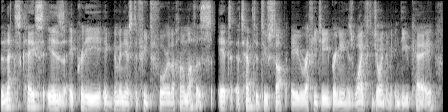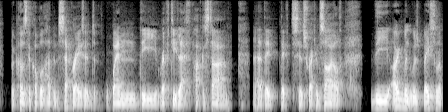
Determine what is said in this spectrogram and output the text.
The next case is a pretty ignominious defeat for the Home Office. It attempted to stop a refugee bringing his wife to join him in the UK because the couple had been separated when the refugee left Pakistan. Uh, they, they've since reconciled. The argument was based on a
